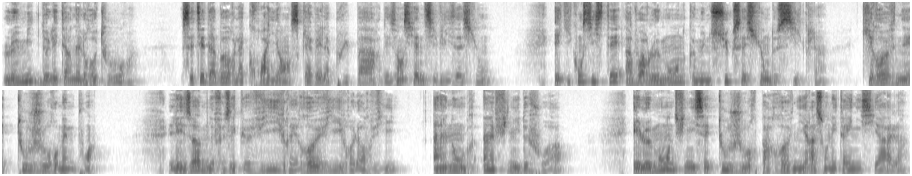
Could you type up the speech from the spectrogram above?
le mythe de l'éternel retour, c'était d'abord la croyance qu'avaient la plupart des anciennes civilisations et qui consistait à voir le monde comme une succession de cycles qui revenaient toujours au même point. Les hommes ne faisaient que vivre et revivre leur vie un nombre infini de fois, et le monde finissait toujours par revenir à son état initial,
